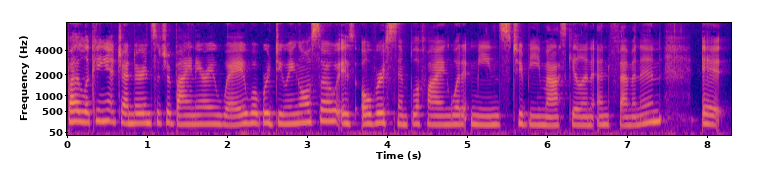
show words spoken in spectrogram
By looking at gender in such a binary way, what we're doing also is oversimplifying what it means to be masculine and feminine. It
